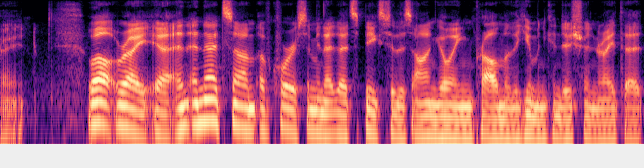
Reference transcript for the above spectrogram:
Right. Well, right, yeah, and and that's um, of course, I mean that that speaks to this ongoing problem of the human condition, right? That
